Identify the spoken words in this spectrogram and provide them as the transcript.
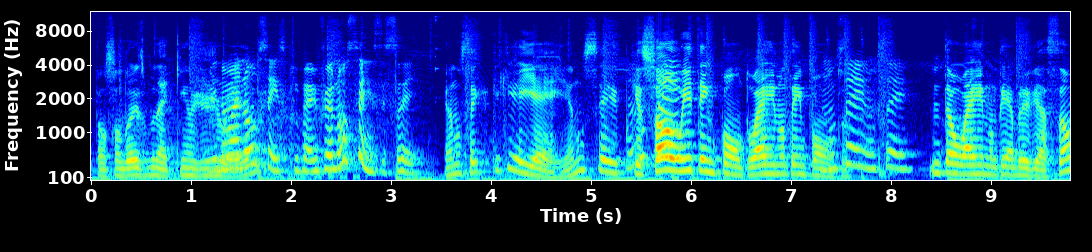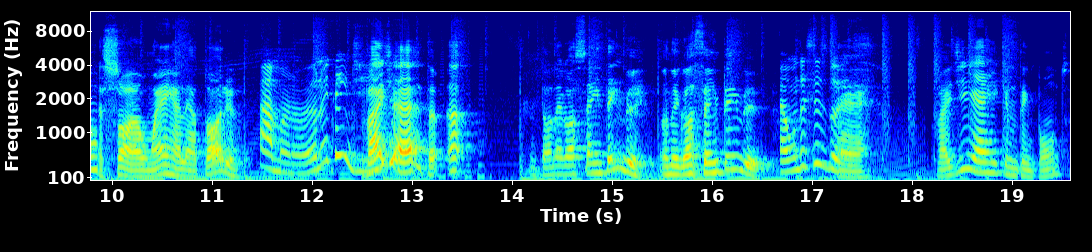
Então são dois bonequinhos de E joelho. não é no sense, porque pra mim foi no sense isso aí. Eu não sei o que, que é IR. Eu não sei. Porque não só o I tem ponto, o R não tem ponto. Não sei, não sei. Então o R não tem abreviação? É só um R aleatório? Ah, mano, eu não entendi. Vai de ah. Então o negócio é entender. O negócio é entender. É um desses dois. É. Vai de R que não tem ponto.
